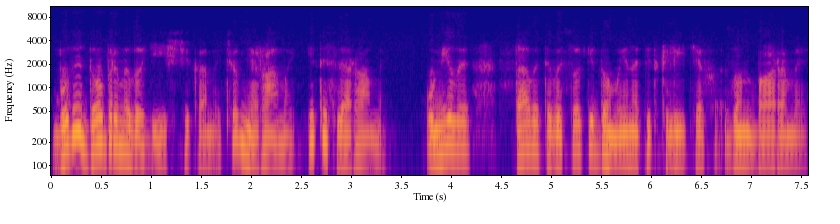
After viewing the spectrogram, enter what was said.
були добрими лодійщиками, човнярами і теслярами, уміли ставити високі доми на підкліттях з онбарами,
